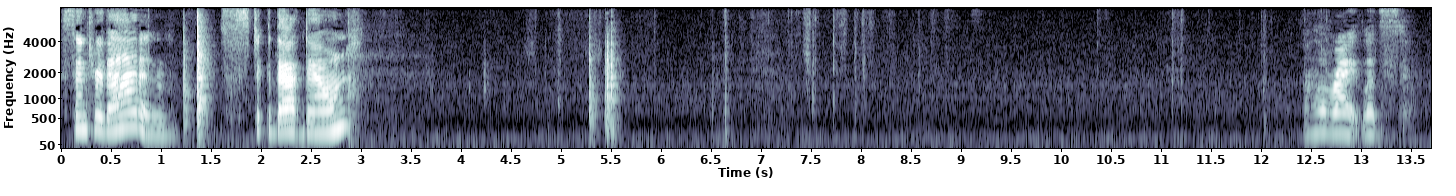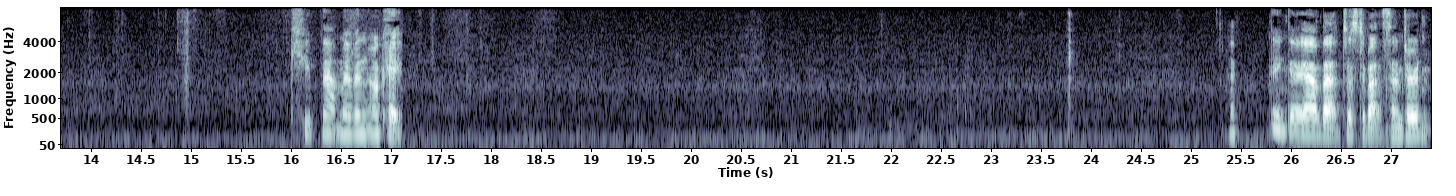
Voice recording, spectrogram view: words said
center that and stick that down. All right, let's keep that moving. Okay. I think I have that just about centered.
